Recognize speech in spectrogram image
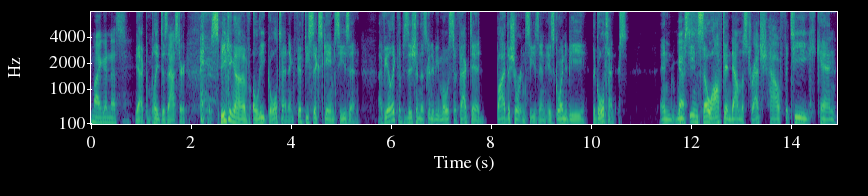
My goodness. Yeah, complete disaster. Speaking of elite goaltending, 56 game season. I feel like the position that's going to be most affected by the shortened season is going to be the goaltenders. And we've Yes. seen so often down the stretch how fatigue can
